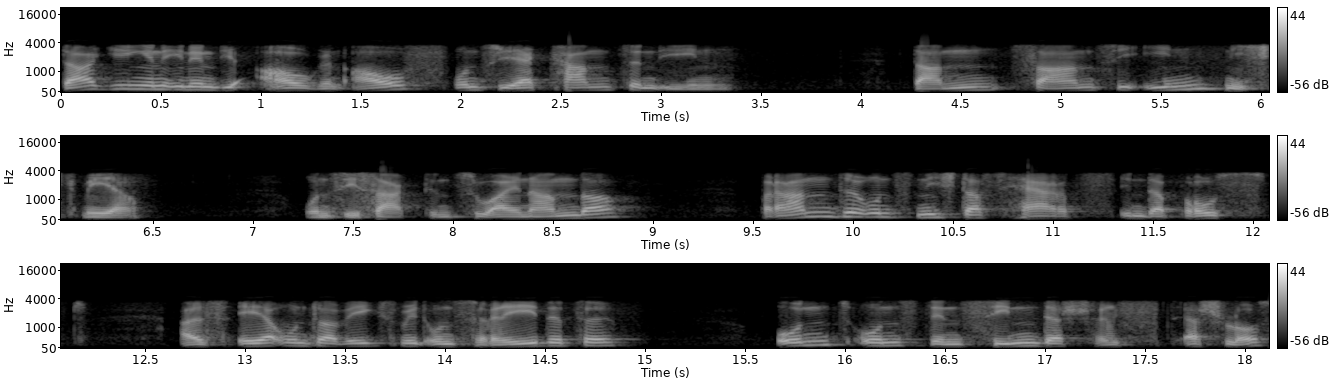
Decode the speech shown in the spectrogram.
Da gingen ihnen die Augen auf und sie erkannten ihn. Dann sahen sie ihn nicht mehr. Und sie sagten zueinander, brannte uns nicht das Herz in der Brust, als er unterwegs mit uns redete und uns den Sinn der Schrift erschloss?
